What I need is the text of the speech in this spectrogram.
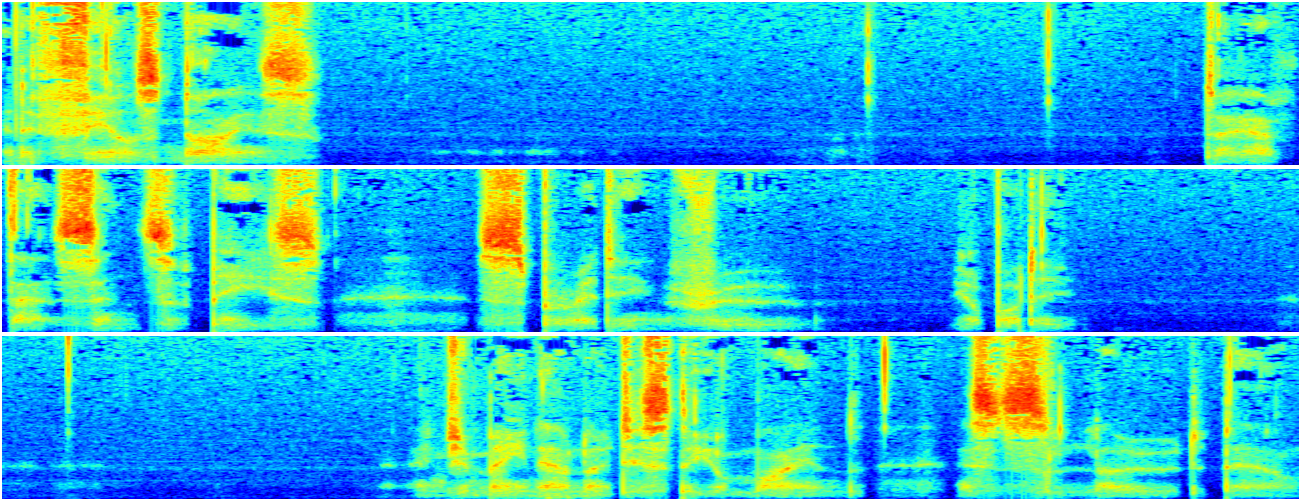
And it feels nice. to have that sense of peace spreading through your body. And you may now notice that your mind has slowed down.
